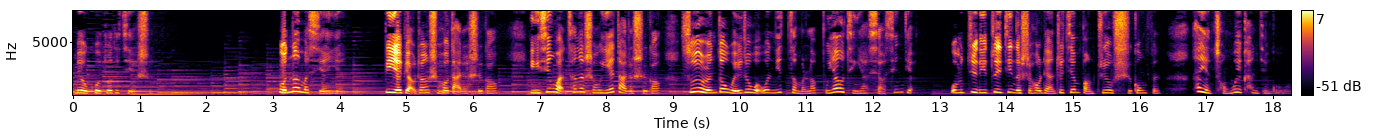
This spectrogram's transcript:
没有过多的解释。我那么显眼。毕业表彰时候打着石膏，迎新晚餐的时候也打着石膏，所有人都围着我问你怎么了？不要紧呀，小心点。我们距离最近的时候，两只肩膀只有十公分，他也从未看见过我。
